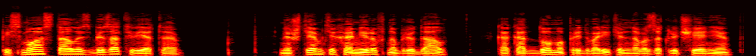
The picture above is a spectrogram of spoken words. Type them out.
Письмо осталось без ответа. Меж тем Тихомиров наблюдал, как от дома предварительного заключения —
